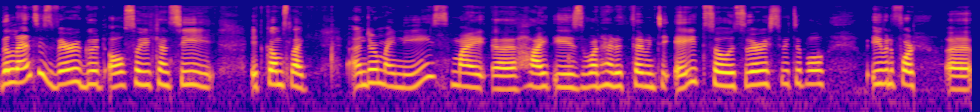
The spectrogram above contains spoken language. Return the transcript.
the length is very good. Also you can see it comes like under my knees. My uh, height is 178 so it's very suitable even for a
